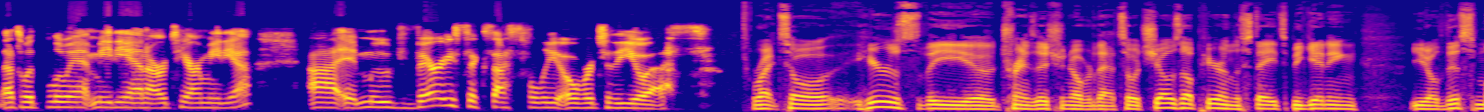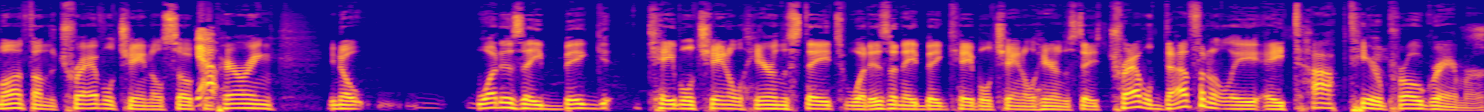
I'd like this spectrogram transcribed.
That's with Blue Ant Media and RTR Media. Uh, it moved very successfully over to the U.S. Right. So here's the uh, transition over to that. So it shows up here in the states beginning, you know, this month on the Travel Channel. So Yep. comparing, you know, what is a big cable channel here in the states? What isn't a big cable channel here in the states? Travel definitely a top tier programmer.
